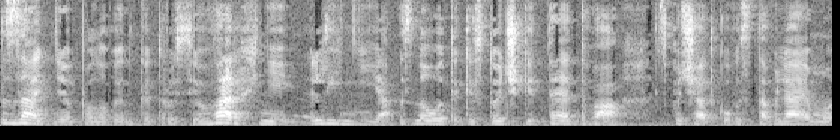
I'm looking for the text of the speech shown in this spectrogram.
задньої половинки тросів. Верхня лінія, знову-таки з точки Т2. Спочатку виставляємо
